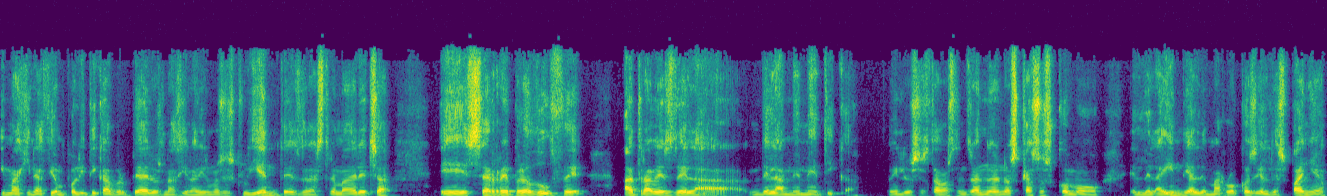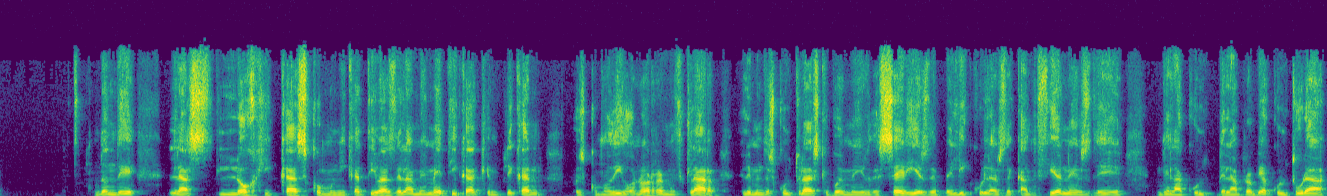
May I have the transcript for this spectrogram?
imaginación política propia de los nacionalismos excluyentes, de la extrema derecha, eh, se reproduce a través de la, de la memética y los estamos centrando en los casos como el de la India, el de Marruecos y el de España, donde las lógicas comunicativas de la memética que implican, pues como digo, ¿no? remezclar elementos culturales que pueden venir de series, de películas, de canciones, de, de la, propia cultura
